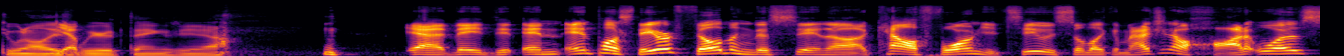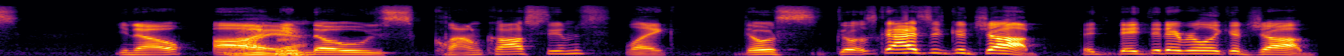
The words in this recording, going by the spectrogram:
doing all these Yep. weird things. You know. Yeah, they did, and and plus they were filming this in uh, California too. So like, imagine how hot it was, you know, uh, Oh, yeah. in those clown costumes. Like those those guys did a good job. They they did a really good job.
